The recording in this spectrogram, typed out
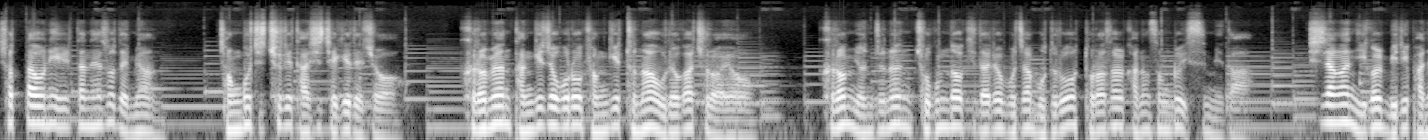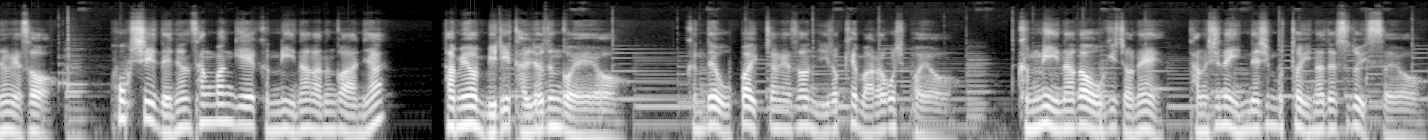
셧다운이 일단 해소되면 정부 지출이 다시 재개되죠. 그러면 단기적으로 경기 둔화 우려가 줄어요. 그럼 연준은 조금 더 기다려보자 모드로 돌아설 가능성도 있습니다. 시장은 이걸 미리 반영해서 혹시 내년 상반기에 금리 인하가는 거 아니야? 하며 미리 달려든 거예요. 근데 오빠 입장에선 이렇게 말하고 싶어요. 금리 인하가 오기 전에 당신의 인내심부터 인하될 수도 있어요.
